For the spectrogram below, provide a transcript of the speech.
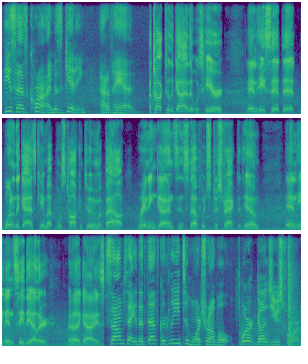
He says crime is getting out of hand. I talked to the guy that was here, and he said that one of the guys came up and was talking to him about renting guns and stuff, which distracted him, and he didn't see the other uh, guys. Some say the theft could lead to more trouble. What are guns used for?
